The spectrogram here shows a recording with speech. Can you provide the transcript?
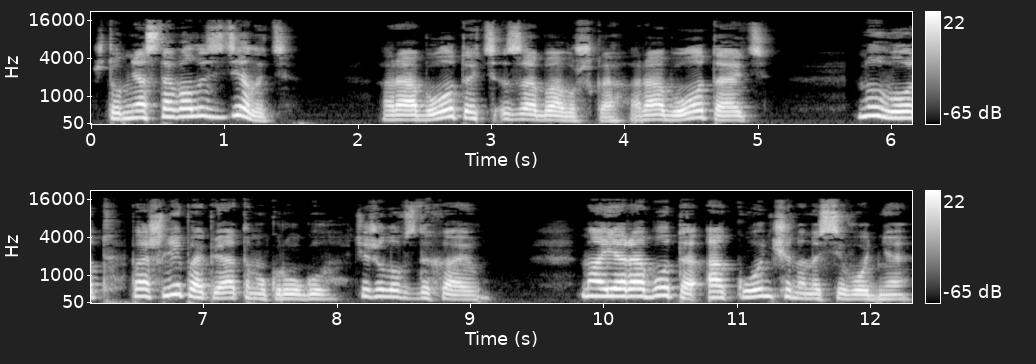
Что мне оставалось сделать? Работать, забавушка, работать. Ну вот, пошли по пятому кругу. Тяжело вздыхаю. Моя работа окончена на сегодня.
